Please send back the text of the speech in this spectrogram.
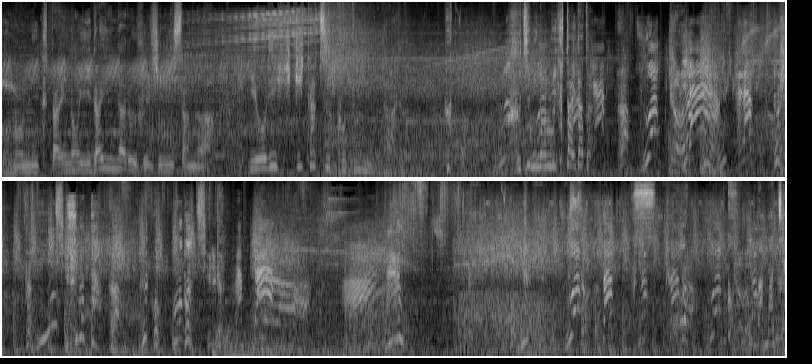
この肉体の偉大なる不死身さがより引き立つことになる。不死身の肉体だと。うわっやしまったうわっこのままじゃ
